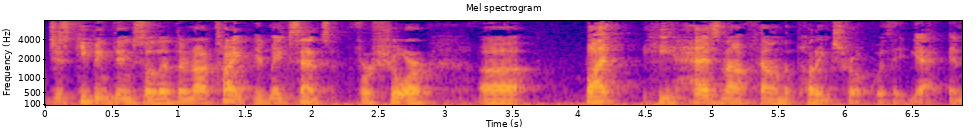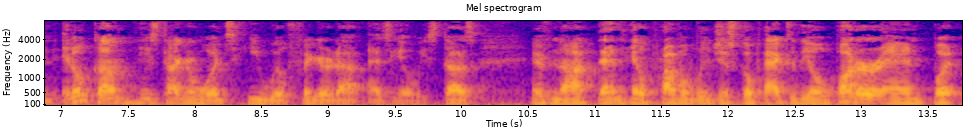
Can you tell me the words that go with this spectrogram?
just keeping things so that they're not tight. It makes sense for sure. Uh, but he has not found the putting stroke with it yet. And it'll come. He's Tiger Woods. He will figure it out as he always does. If not, then he'll probably just go back to the old putter and put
